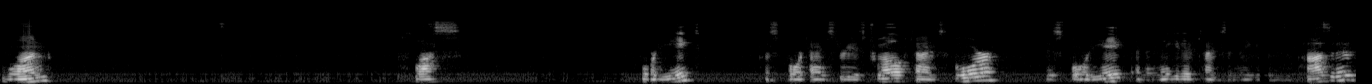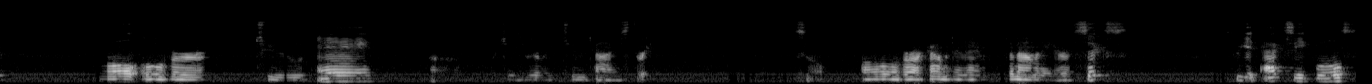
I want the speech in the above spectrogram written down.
1 plus 48, because 4 times 3 is 12, times 4 is 48, and the negative times the negative is a positive, all over 2a, um, which is really 2 times 3. So all over our common denominator of 6. So we get x equals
